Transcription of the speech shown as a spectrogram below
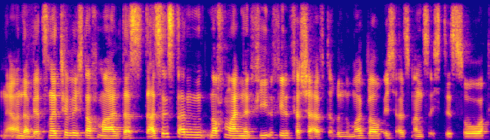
Ja, und da wird es natürlich nochmal, das, das ist dann nochmal eine viel, viel verschärftere Nummer, glaube ich, als man sich das so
